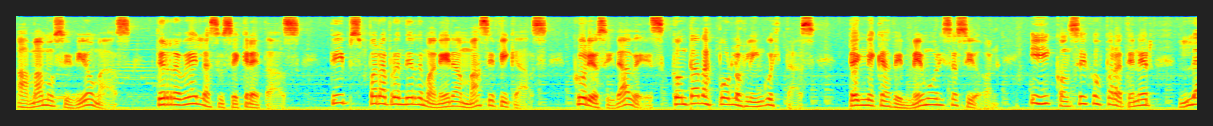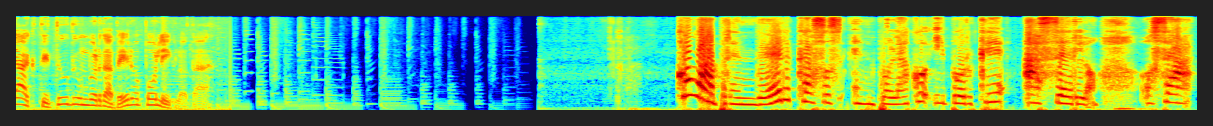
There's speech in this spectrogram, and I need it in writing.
Amamos Idiomas. Te revela sus secretos, tips para aprender de manera más eficaz, curiosidades contadas por los lingüistas, técnicas de memorización. Y consejos para tener la actitud de un verdadero políglota. ¿Cómo aprender casos en polaco y por qué hacerlo? O sea,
